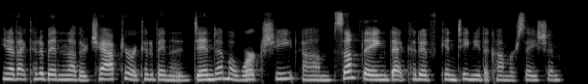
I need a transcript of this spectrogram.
you know, that could have been another chapter. It could have been an addendum, a worksheet, um, something that could have continued the conversation.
